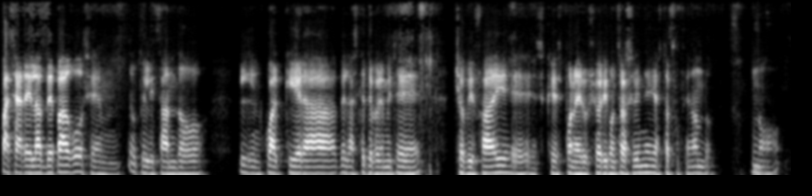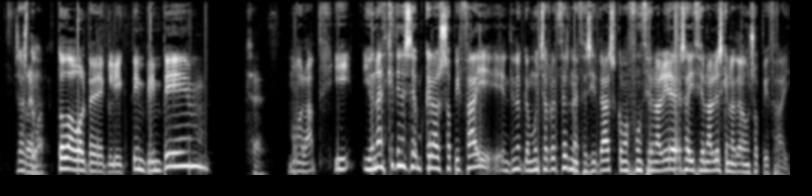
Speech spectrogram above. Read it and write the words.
pasarelas de pagos utilizando cualquiera de las que te permite Shopify es que es poner usuario y contraseña y ya está funcionando. No. todo a golpe de clic. Pim, pim, pim. Sí. Mola. Y, una vez que tienes que el Shopify, entiendo que muchas veces necesitas como funcionalidades adicionales que no te da un Shopify.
